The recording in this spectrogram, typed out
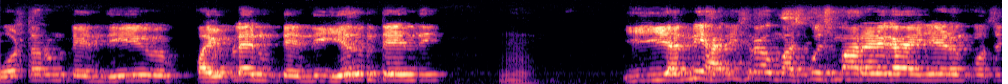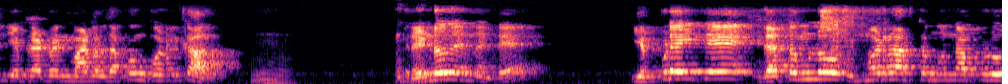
మోటార్ ఉంటేంది పైప్ లైన్ ఉంటేంది ఏది ఉంటేంది? ఈ అన్ని హరీష్ రావు మసిపూసి మారేడుగా చేయడం కోసం చెప్పినటువంటి మాటలు తప్ప ఇంకోటి కాదు. ఉమ్, రెండోది ఏంటంటే ఎప్పుడైతే గతంలో ఉమ్మడి రాష్ట్రం ఉన్నప్పుడు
